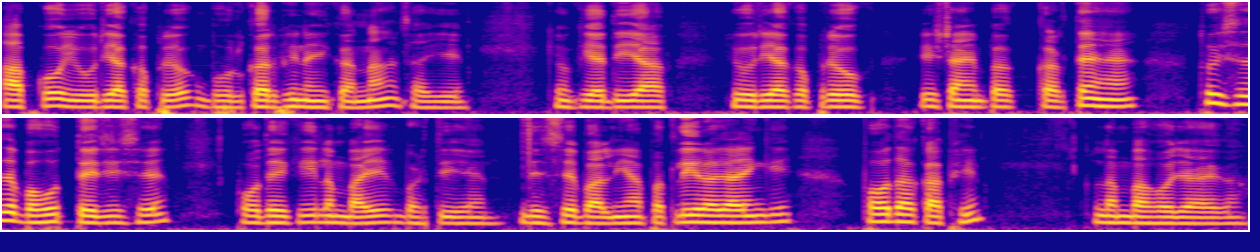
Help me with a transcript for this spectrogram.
आपको यूरिया का प्रयोग भूल कर भी नहीं करना चाहिए। क्योंकि यदि आप यूरिया का प्रयोग इस टाइम पर करते हैं तो इससे बहुत तेज़ी से पौधे की लंबाई बढ़ती है, जिससे बालियाँ पतली रह जाएँगी, पौधा काफ़ी लंबा हो जाएगा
